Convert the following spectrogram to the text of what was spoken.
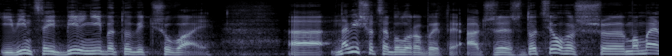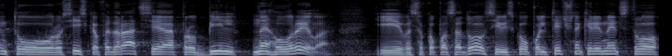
І він цей біль нібито відчуває. Е, Навіщо це було робити? Адже ж до цього ж е, моменту Російська Федерація про біль не говорила. І високопосадовці, військово-політичне керівництво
